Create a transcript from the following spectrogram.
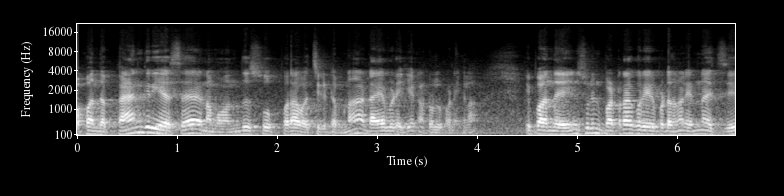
அப்போ அந்த பேன்கிரியாஸை நம்ம வந்து சூப்பராக வச்சுக்கிட்டோம்னா டயபெட்டிக்கை கண்ட்ரோல் பண்ணிக்கலாம். இப்போ அந்த இன்சுலின் பற்றாக்குறை ஏற்பட்டதுனால என்னாச்சு?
